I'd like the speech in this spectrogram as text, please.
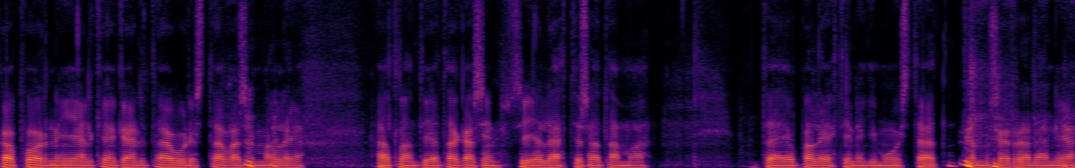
Cap Hornin jälkeen käännytään uudestaan vasemmalle ja Atlantia takaisin siihen lähtösatamaan. Tämä jopa Lehtinenkin muistaa tämmöisen radan. Ja,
